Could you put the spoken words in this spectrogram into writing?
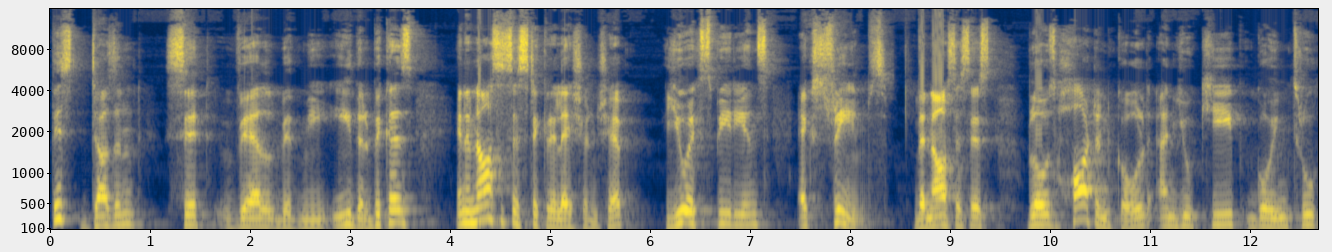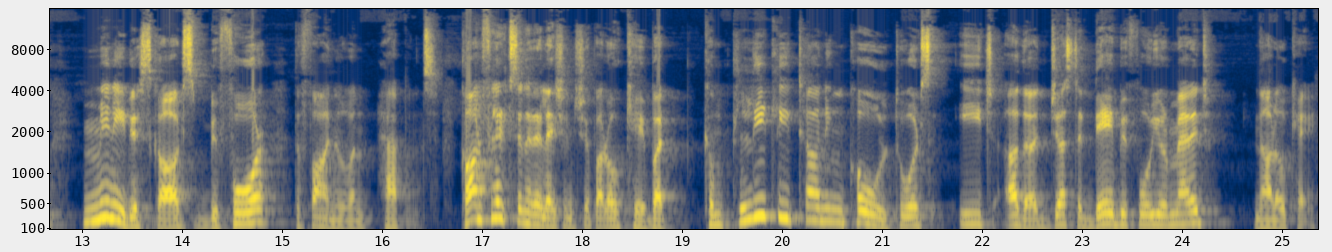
This doesn't sit well with me either because in a narcissistic relationship, you experience extremes. The narcissist blows hot and cold, and you keep going through many discards before the final one happens. Conflicts in a relationship are okay, but completely turning cold towards each other just a day before your marriage, not okay.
